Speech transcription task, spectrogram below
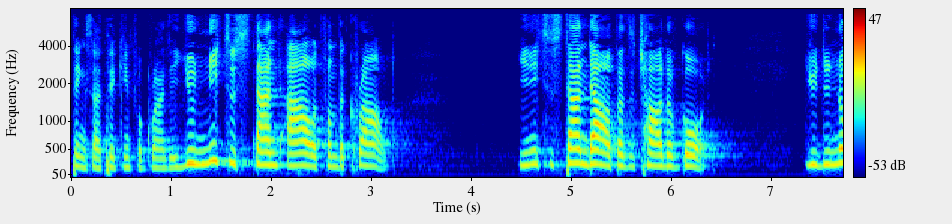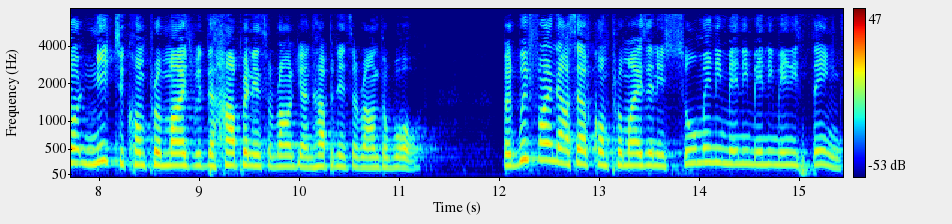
things are taken for granted. You need to stand out from the crowd. You need to stand out as a child of God. You do not need to compromise with the happenings around you and happenings around the world. But we find ourselves compromising in so many, many, many, many things.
